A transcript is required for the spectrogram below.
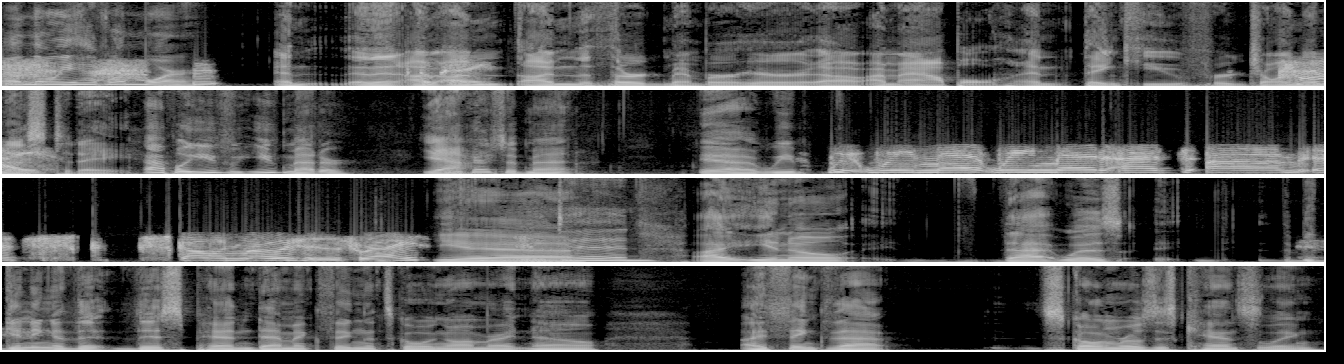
and then we have one more. And and then I'm Okay. I'm, I'm the third member here. Uh, I'm Apple, and thank you for joining Hi. us today. Apple, you've you've met her. Yeah. you guys have met. Yeah, we We, we met. We met at um, at Skull and Roses, right? yeah. You did. I you know that was the beginning of the, this pandemic thing that's going on right now. I think that Skull and Roses canceling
